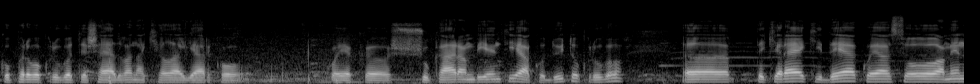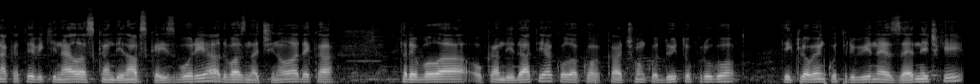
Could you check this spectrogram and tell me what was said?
ко прво кругот е шаја два на кела јарко е шукар амбиенти, ако дуито круго, те керајак идеја која со амена катевики најла скандинавска изборија, два значинала дека требала о кандидатија кола ка чонко дуито круго ти кловенко трибина е заеднички,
